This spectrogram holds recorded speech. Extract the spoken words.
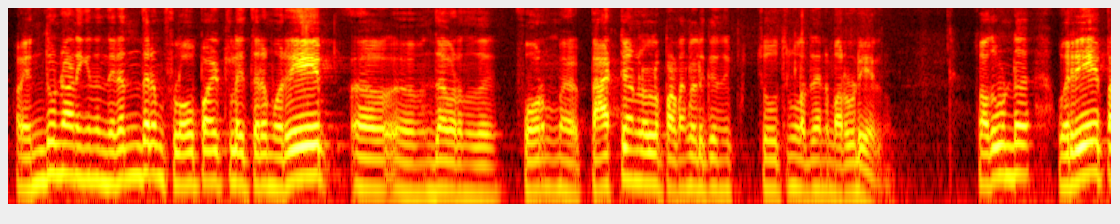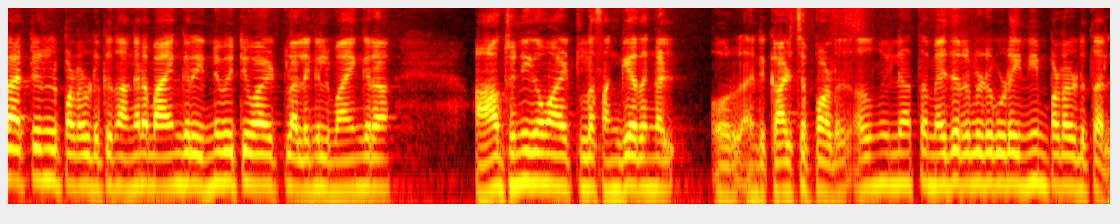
അപ്പോൾ എന്തുകൊണ്ടാണ് ഇങ്ങനെ നിരന്തരം ഫ്ലോപ്പ് ആയിട്ടുള്ള ഇത്തരം ഒരേ എന്താ പറയുന്നത് ഫോർം പാറ്റേണിലുള്ള പടങ്ങൾ എടുക്കുന്ന ചോദ്യത്തിനുള്ള അദ്ദേഹം മറുപടിയായിരുന്നു സോ അതുകൊണ്ട് ഒരേ പാറ്റേണിൽ പടം എടുക്കുന്ന അങ്ങനെ ഭയങ്കര ഇന്നോവേറ്റീവ് ആയിട്ടുള്ള അല്ലെങ്കിൽ ഭയങ്കര ആധുനികമായിട്ടുള്ള സങ്കേതങ്ങൾ ഓർ അതിന്റെ കാഴ്ചപ്പാട് അതൊന്നും ഇല്ലാത്ത മേജർ രവിയുടെ കൂടെ ഇനിയും പടം എടുത്താൽ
